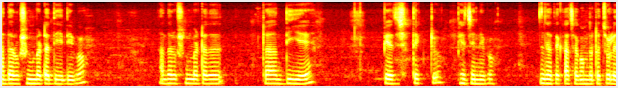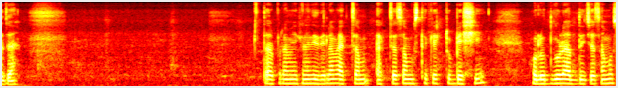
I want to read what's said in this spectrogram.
আদা, রসুন বাটা দিয়ে দিব। আদা, রসুন বাটাটা দিয়ে পেঁয়াজের সাথে একটু ভেজে নেব, যাতে কাঁচা গন্ধটা চলে যায়। তারপরে আমি এখানে দিয়ে দিলাম এক চাম, এক চা চামচ থেকে একটু বেশি হলুদ গুঁড়া আর দুই চা চামচ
